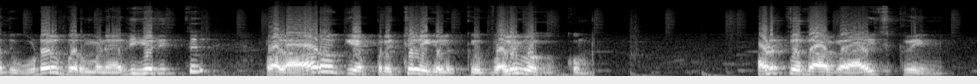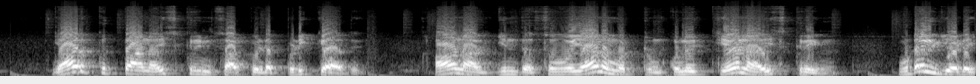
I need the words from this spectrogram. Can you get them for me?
அது உடல் பருமனை அதிகரித்து பல ஆரோக்கிய பிரச்சனைகளுக்கு வழிவகுக்கும். அடுத்ததாக ஐஸ்கிரீம் யாருக்குத்தான் ஐஸ்கிரீம் சாப்பிட பிடிக்காது. ஆனால் இந்த சுவையான மற்றும் குளிர்ச்சியான ஐஸ்கிரீம் உடல் எடை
